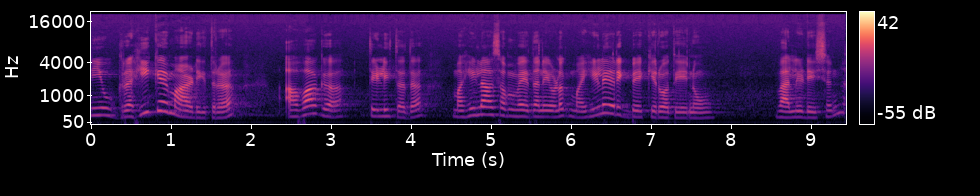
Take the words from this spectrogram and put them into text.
ನೀವು ಗ್ರಹಿಕೆ ಮಾಡಿದ್ರೆ ಆವಾಗ ತಿಳಿತದ ಮಹಿಳಾ ಸಂವೇದನೆಯೊಳಗೆ ಮಹಿಳೆಯರಿಗೆ ಬೇಕಿರೋದೇನು? ವ್ಯಾಲಿಡೇಷನ್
